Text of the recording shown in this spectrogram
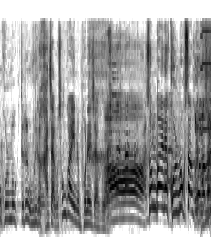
골목들은 우리가 가자고 송가인을 보내자고요. 아, 송가인의 골목상권 한번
